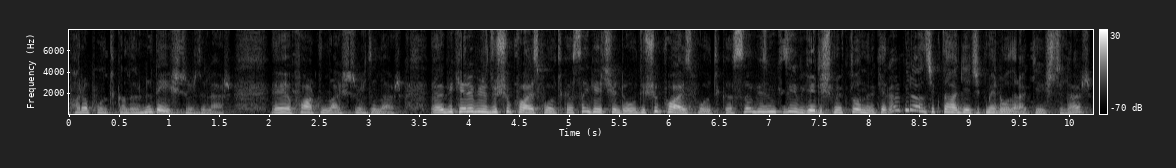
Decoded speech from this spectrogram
para politikalarını değiştirdiler. Farklılaştırdılar. Bir kere bir düşük faiz politikasına geçildi. O düşük faiz politikasına bizimkisi gibi gelişmekte olan ülkeler birazcık daha gecikmeli olarak geçtiler.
